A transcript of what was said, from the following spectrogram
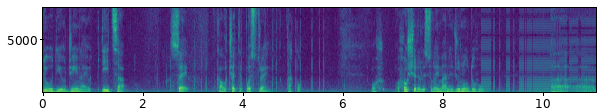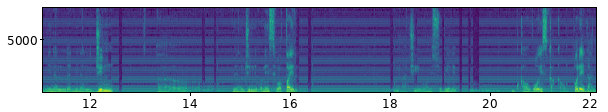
ljudi, od džina i od ptica, sve kao čete postrojen, tako, وحشر لسليمان جنوده من من الجن من الجن والانس والطير znači oni su bili kao vojska, kao poredani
